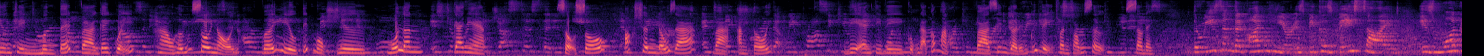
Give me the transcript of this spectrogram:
Chương trình mừng Tết và gây quỹ hào hứng sôi nổi với nhiều tiết mục như múa lân, ca nhạc, sổ số, auction đấu giá và ăn tối. VNTV cũng đã có mặt và xin gửi đến quý vị phần phóng sự sau đây. The reason that I'm here is because Bayside is one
